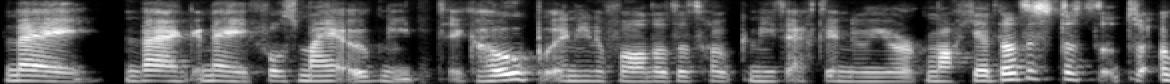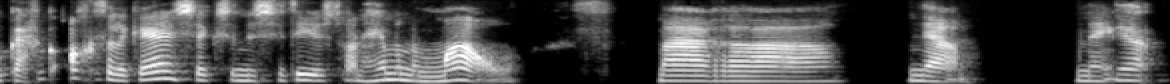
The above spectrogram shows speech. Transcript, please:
Nee, nee, nee, volgens mij ook niet. Ik hoop in ieder geval dat het ook niet echt in New York mag. Ja, dat is, dat, dat ook eigenlijk achterlijk, hè? Sex in the City is gewoon helemaal normaal. Maar, uh, ja, nee. Ja,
